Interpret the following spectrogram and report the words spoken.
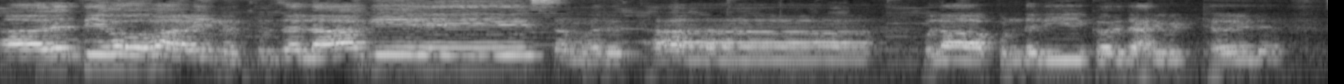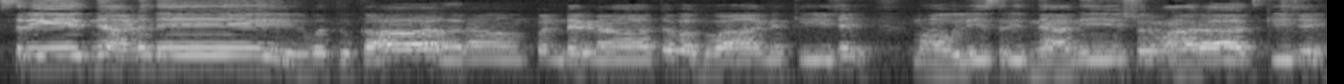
आरती ओवाळीन तुझ लागे समर्था. बोला पुंडली करधारी विठ्ठल श्री ज्ञानदेव तुकाराम पंढरीनाथ भगवान की जय. माऊली श्री ज्ञानेश्वर महाराज की जय.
